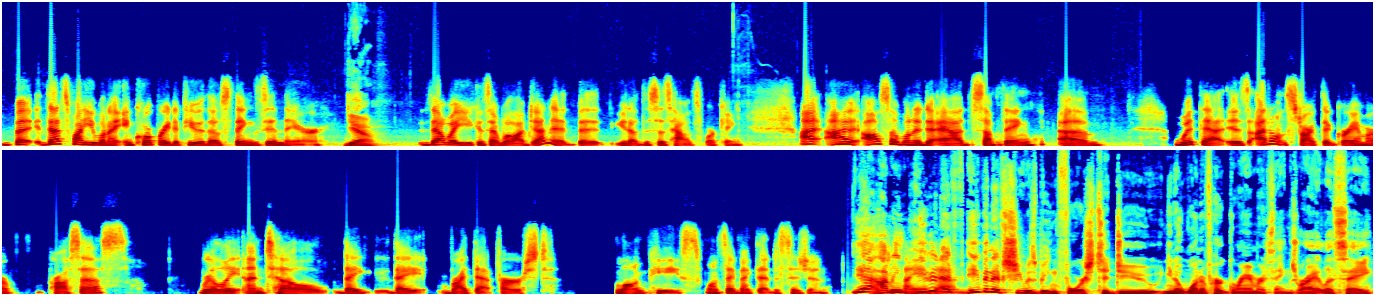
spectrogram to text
but that's why you want to incorporate a few of those things in there. Yeah. That way you can say, well, I've done it, but you know, this is how it's working. I, I also wanted to add something um, with that is I don't start the grammar process really until they they write that first long piece once they make that decision. Yeah, I, I mean, even that. if even if she was being forced to do, you know, one of her grammar things, right? Let's say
